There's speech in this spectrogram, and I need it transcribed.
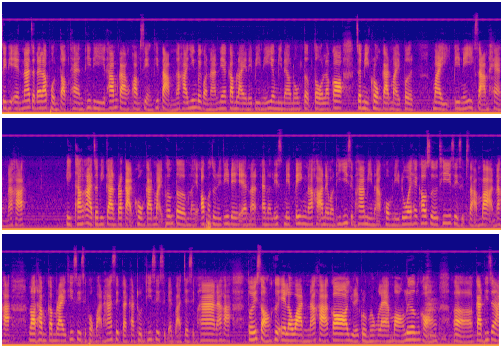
CPN น่าจะได้รับผลตอบแทนที่ดีท่ามกลางความเสี่ยงที่ต่ำนะคะ ยิ่งไปกว่านั้นเนี่ยกำไรในปีนี้ยังมีแนวโน้มเติบโต แล้วก็จะมีโครงการใหม่เปิดใหม่ปีนี้อีก 3 แห่งนะคะ อีกทั้งอาจจะมีการประกาศโครงการใหม่เพิ่มเติมใน Opportunity Day and Analyst Meeting นะคะ ในวันที่ 25 มีนาคมนี้ด้วยให้เข้าซื้อที่ 43 บาทนะคะราทำกำไรที่ 46 บาท 50 ตัดขาดทุนที่ 41 บาท 75 นะคะ ตัวที่ 2 คือเอราวันนะคะ ก็อยู่ในกลุ่มโรงแรมมองเรื่องของออการพิจารณา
